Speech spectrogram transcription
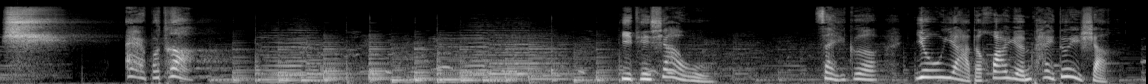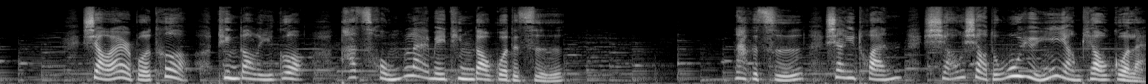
嘘，艾尔伯特。一天下午。在一个优雅的花园派对上，小埃尔伯特听到了一个他从来没听到过的词。那个词像一团小小的乌云一样飘过来，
